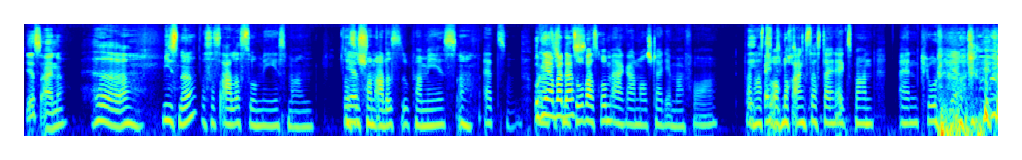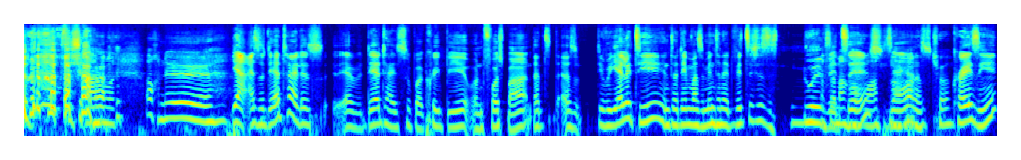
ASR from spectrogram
hier ist eine. Huh. Mies, ne? Das ist alles so mies, Mann. Das Yes. ist schon alles super mies. Ach, ätzend. Okay, aber sich mit das- sowas rumärgern muss, stell dir mal vor. Dann hast du auch noch Angst, dass dein Ex-Mann einen Klon sich ranholt. Och nö. Ja, also der Teil ist, äh, der Teil ist super creepy und furchtbar. Das, also die Reality hinter dem, was im Internet witzig ist, ist null Das ist witzig. Horror. So, Ja, ja, das ist true. crazy.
